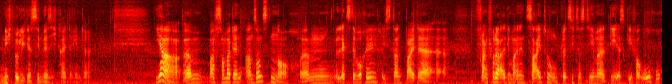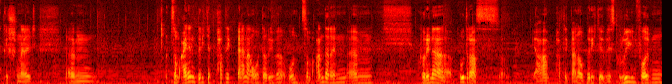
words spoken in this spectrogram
nicht wirklich eine Sinnmäßigkeit dahinter. Ja, ähm, was haben wir denn ansonsten noch? Ähm, letzte Woche ist dann bei der Frankfurter Allgemeinen Zeitung plötzlich das Thema DSGVO hochgeschnellt. Ähm, zum einen berichtet Patrick Bernau darüber und zum anderen ähm, Corinna Budras. Ja, Patrick Bernau berichtet über das Grünfolgen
